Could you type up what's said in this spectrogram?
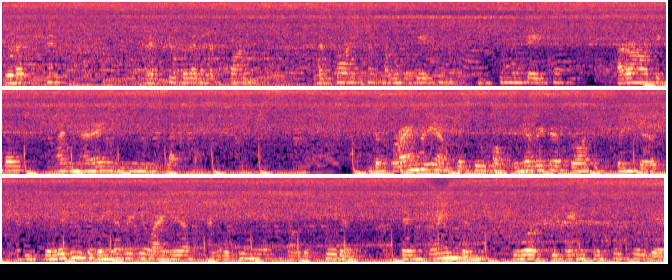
production, electrical and electronics, electronics and communication, instrumentation, aeronautical and marine engineering platforms. The primary objective of Innovator Project Center is to listen to the innovative ideas and opinions of the students, then train them towards the end to fulfill their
